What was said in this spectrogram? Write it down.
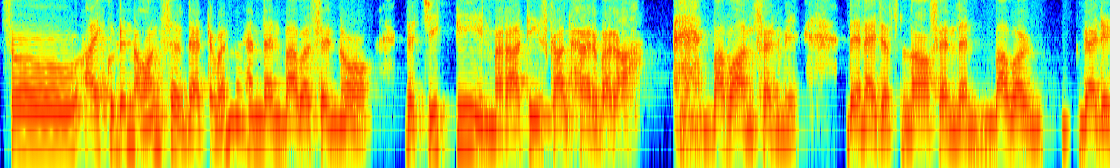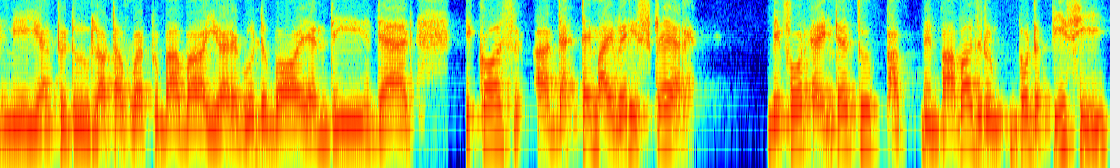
So I couldn't answer that one. And then Baba said, no, the chickpea in Marathi is called harbara. Baba answered me. Then I just laughed and then Baba guided me. You have to do a lot of work to Baba. You are a good boy and this, that. Because at that time I very scared before I entered to in Baba's room for the PC,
